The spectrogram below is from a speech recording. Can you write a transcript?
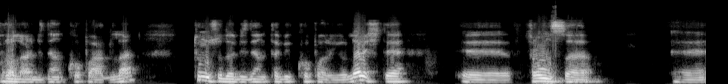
buralar bizden kopardılar. Tunus'u da bizden tabii koparıyorlar. İşte e, Fransa e,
